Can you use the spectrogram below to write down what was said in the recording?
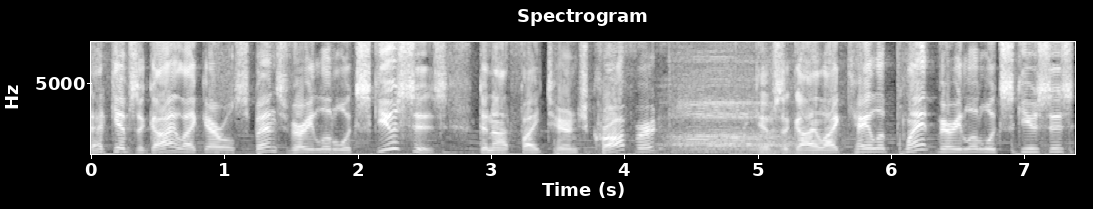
that gives a guy like Errol Spence very little excuses to not fight Terrence Crawford. Gives a guy like Caleb Plant very little excuses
